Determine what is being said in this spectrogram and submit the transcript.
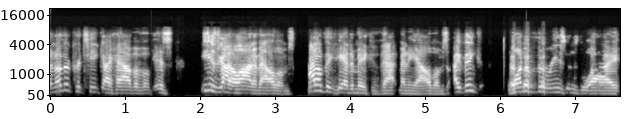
Another critique I have of him is he's got a lot of albums. I don't think he had to make that many albums. I think one of the reasons why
